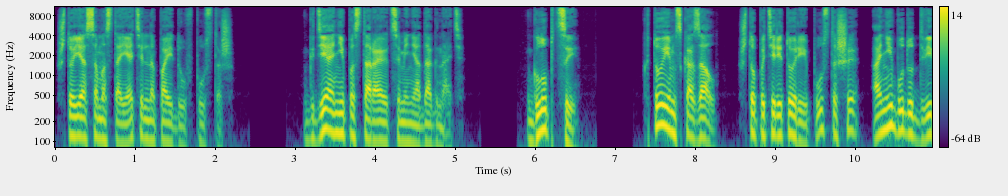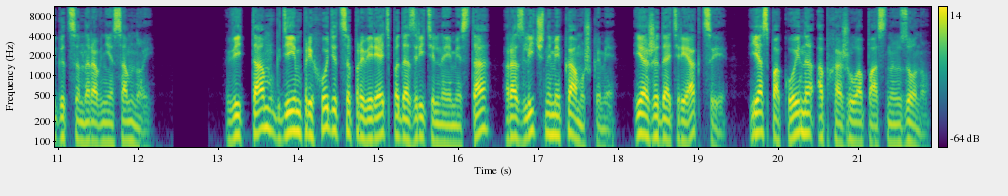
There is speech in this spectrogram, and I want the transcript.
что я самостоятельно пойду в пустошь, где они постараются меня догнать. Глупцы. Кто им сказал, что по территории пустоши они будут двигаться наравне со мной? Ведь там, где им приходится проверять подозрительные места различными камушками и ожидать реакции, я спокойно обхожу опасную зону.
